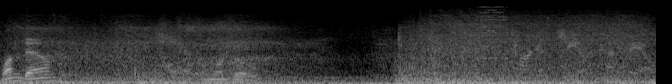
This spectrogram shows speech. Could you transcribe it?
One down. One more go. Target shield has failed.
